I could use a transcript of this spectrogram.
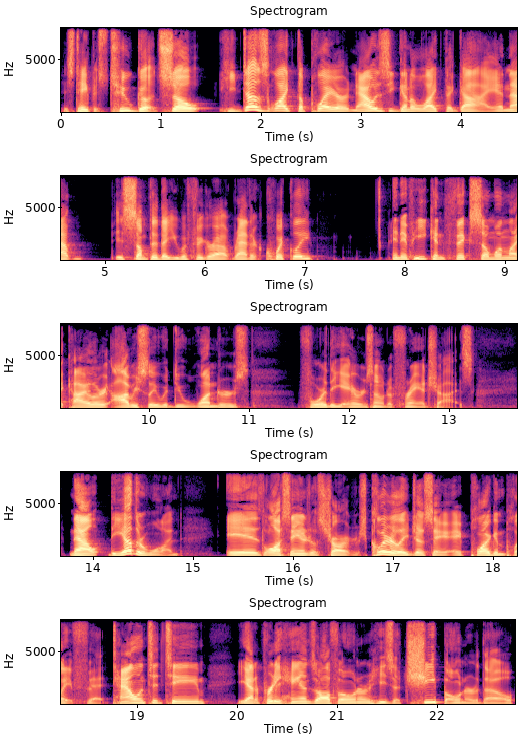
His tape is too good. So he does like the player. Now is he going to like the guy? And that is something that you would figure out rather quickly. And if he can fix someone like Kyler, obviously would do wonders for the Arizona franchise. Now, the other one is Los Angeles Chargers. Clearly just a, a plug and play fit. Talented team. You got a pretty hands off owner. He's a cheap owner, though,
